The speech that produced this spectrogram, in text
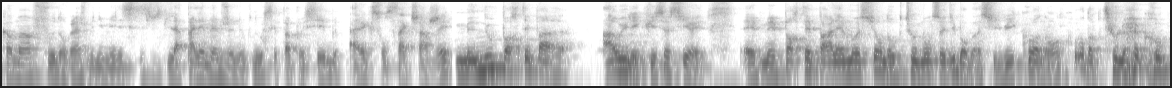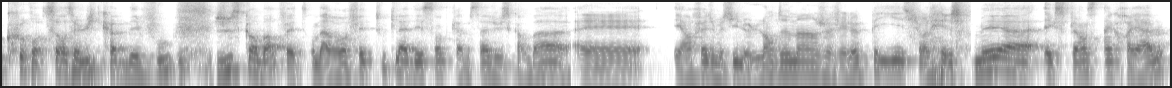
comme un fou. Donc là, je me dis, mais il n'a pas les mêmes genoux que nous, c'est pas possible, avec son sac chargé. Mais nous, portés par. Ah oui, les cuisses aussi, oui. Mais portés par l'émotion, donc tout le monde se dit, bon, bah, si lui court, nous on court. Donc tout le groupe court autour de lui comme des fous, jusqu'en bas, en fait. On a refait toute la descente comme ça jusqu'en bas. Et, et en fait, je me suis dit, le lendemain, je vais le payer sur les gens. Mais euh, expérience incroyable.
